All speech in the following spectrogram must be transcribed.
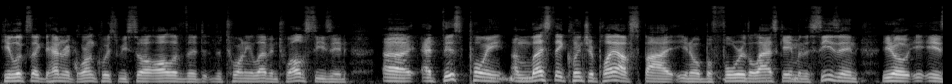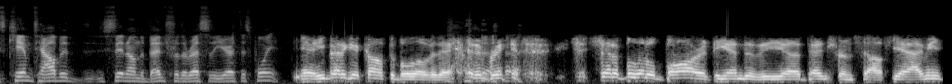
he looks like the Henrik Lundqvist we saw all of the the 2011-12 season. Uh, at this point, unless they clinch a playoff spot, you know, before the last game of the season, you know, is Cam Talbot sitting on the bench for the rest of the year at this point? Yeah, he better get comfortable over there and bring set up a little bar at the end of the uh, bench for himself. Yeah, I mean,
